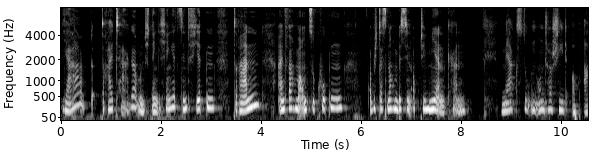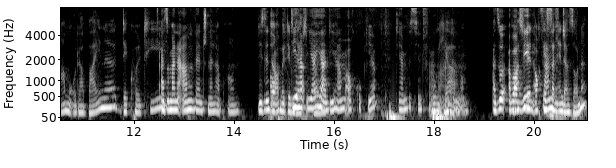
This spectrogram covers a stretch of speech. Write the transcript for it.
ja, drei Tage. Und ich denke, ich hänge jetzt den vierten dran, einfach mal um zu gucken, ob ich das noch ein bisschen optimieren kann. Merkst du einen Unterschied, ob Arme oder Beine, Dekolleté? Also meine Arme werden schneller braun. Die sind Auch auch, mit dem die haben, ja, ja, die haben auch, guck hier, die haben ein bisschen Farbe Oh ja. angenommen. Also, aber warst du denn auch gestern sanft. in der Sonne?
